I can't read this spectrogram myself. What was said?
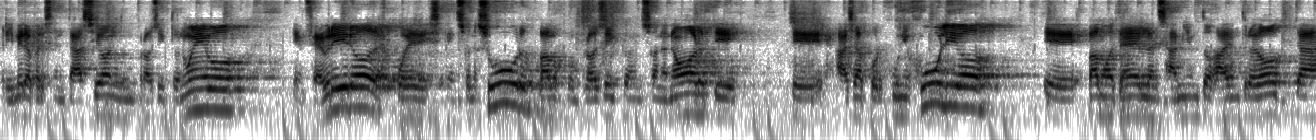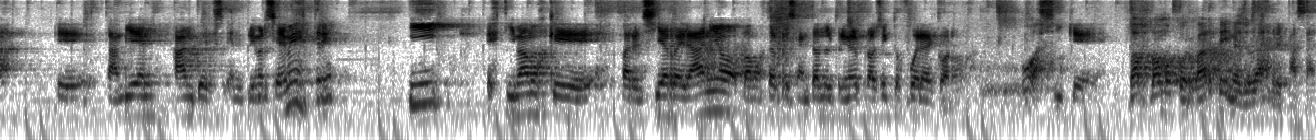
primera presentación de un proyecto nuevo en febrero, después en zona sur, vamos con un proyecto en zona norte eh, allá por junio-julio, eh, vamos a tener lanzamientos adentro de Octa eh, también antes en el primer semestre y estimamos que para el cierre del año vamos a estar presentando el primer proyecto fuera de Córdoba. Así que... vamos por parte y me ayudas a repasar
